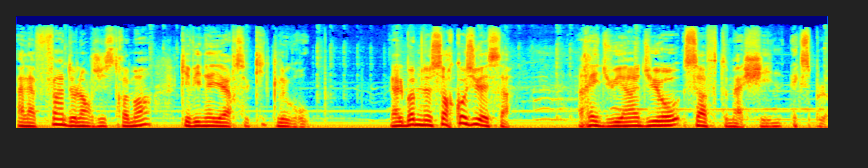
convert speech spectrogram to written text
À la fin de l'enregistrement, Kevin Ayers quitte le groupe. L'album ne sort qu'aux USA. Réduit à un duo, Soft Machine explose.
